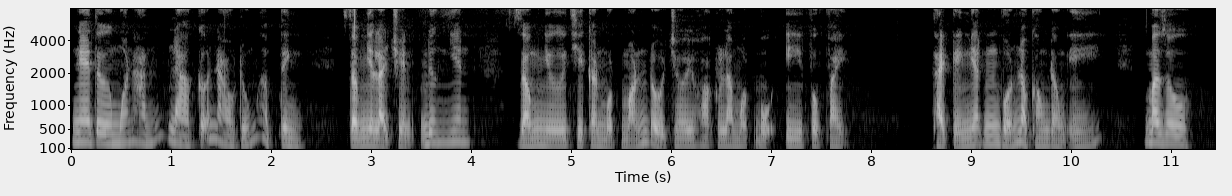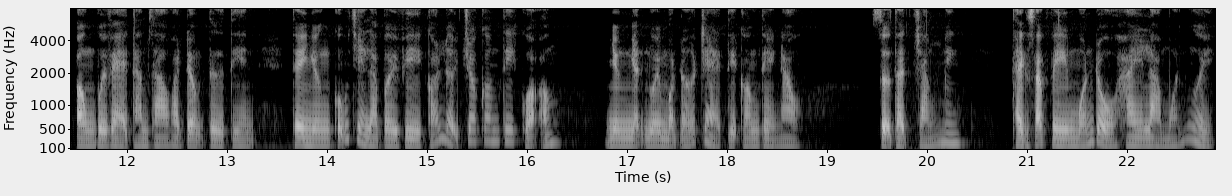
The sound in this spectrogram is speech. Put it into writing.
Nghe từ muốn hắn là cỡ nào đúng hợp tình, giống như là chuyện đương nhiên, giống như chỉ cần một món đồ chơi hoặc là một bộ y phục vậy. Thạch Kính Nhất vốn là không đồng ý, mặc dù ông vui vẻ tham gia hoạt động từ thiện, thế nhưng cũng chỉ là bởi vì có lợi cho công ty của ông. Nhưng nhận nuôi một đứa trẻ thì không thể nào. Sự thật trắng minh, Thạch Sắc Vi muốn đồ hay là muốn người,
